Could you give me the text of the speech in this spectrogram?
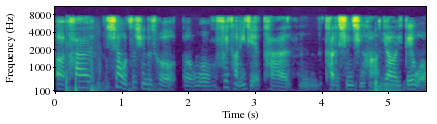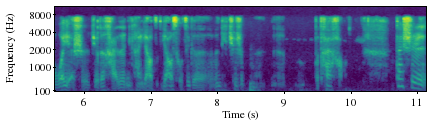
呃，他向我咨询的时候，呃，我非常理解他，嗯，他的心情哈。要给我，我也是觉得孩子，你看咬咬手这个问题确实不太好。但是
